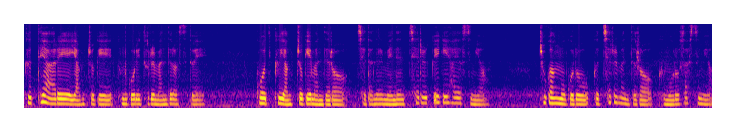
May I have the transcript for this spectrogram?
그 태 아래의 양쪽에 금고리 둘을 만들었으되 곧 그 양쪽에 만들어 재단을 매는 채를 꿰게 하였으며 조각목으로 그 채를 만들어 금으로 쌌으며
